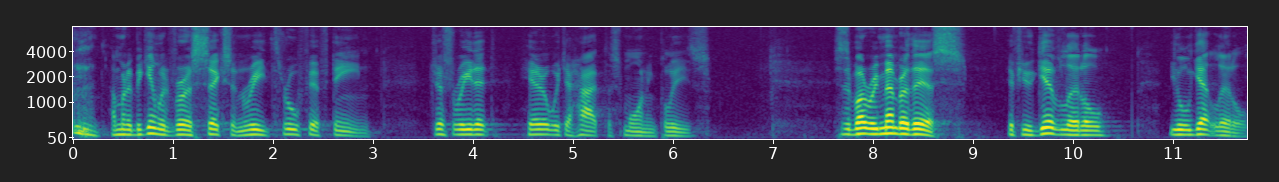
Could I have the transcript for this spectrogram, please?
I'm going to begin with verse 6 and read through 15. Just read it, hear it with your heart this morning, please. He says, But remember this if you give little, you'll get little.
